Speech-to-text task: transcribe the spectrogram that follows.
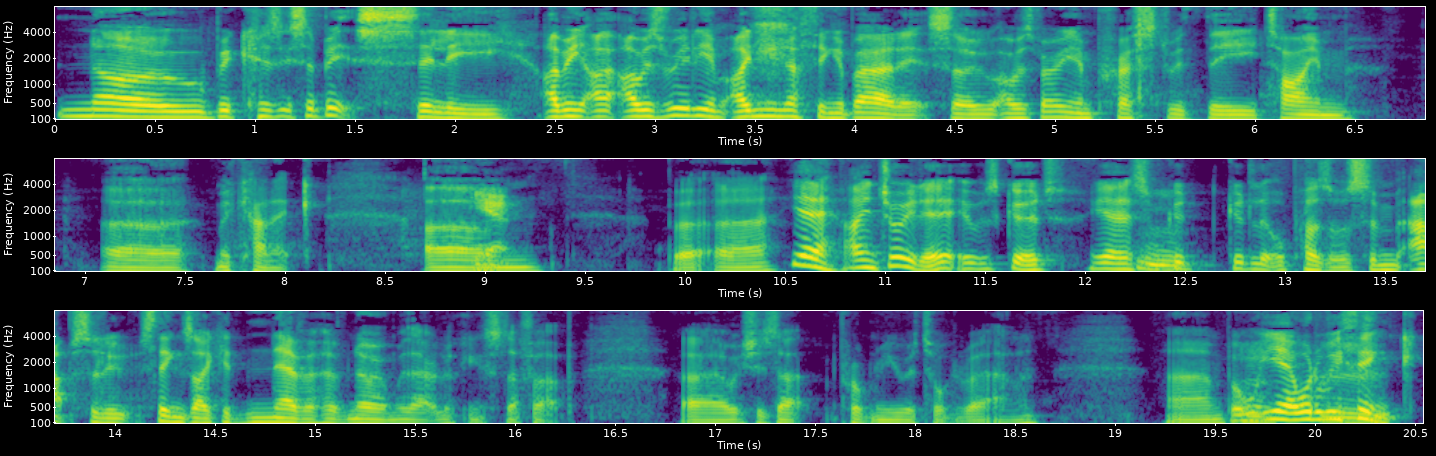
No, because it's a bit silly. I mean, I, I was really I knew nothing about it, so I was very impressed with the time uh, mechanic. Um, Yeah. But uh, yeah, I enjoyed it. It was good. Yeah, some good good little puzzles. Some absolute things I could never have known without looking stuff up. Uh, which is that problem you were talking about, Alan. Um, but yeah, what do we think?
